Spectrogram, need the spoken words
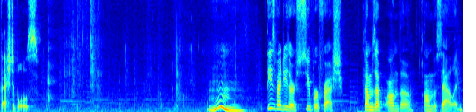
Vegetables. Mmm. These veggies are super fresh thumbs up on the on the salad.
